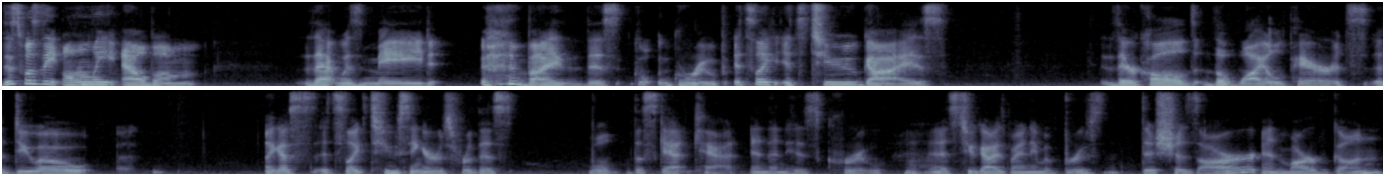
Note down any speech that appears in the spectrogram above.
this was the only album that was made by this group. It's like it's two guys. They're called the Wild Pair. It's a duo. I guess it's like two singers for this. Well, the Skat Kat and then his crew, mm-hmm. and it's two guys by the name of Bruce DeShazer and Marv Gunn.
